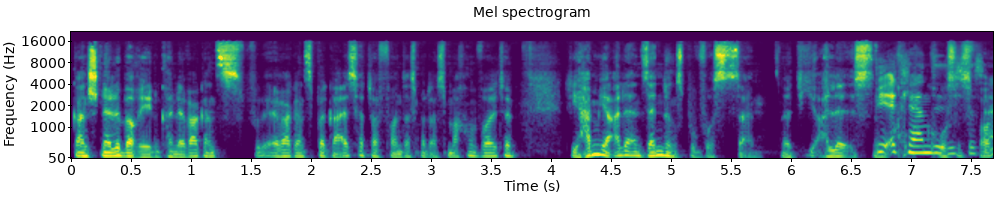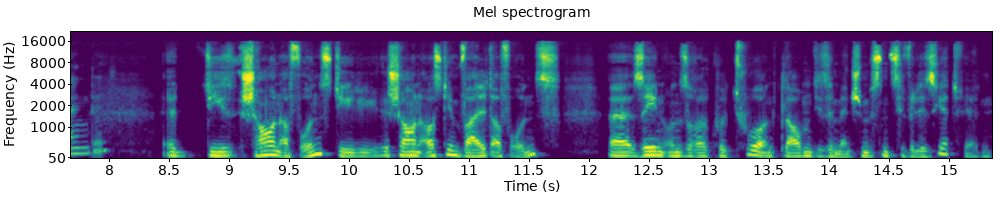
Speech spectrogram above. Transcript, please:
ganz schnell überreden können. Er war ganz, er war ganz begeistert davon, dass man das machen wollte. Die haben ja alle ein Sendungsbewusstsein. Ne, die alle ist ein Wie erklären Sie sich das Wort. eigentlich? Äh, die schauen auf uns, die schauen aus dem Wald auf uns, äh, sehen unsere Kultur und glauben, diese Menschen müssen zivilisiert werden.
